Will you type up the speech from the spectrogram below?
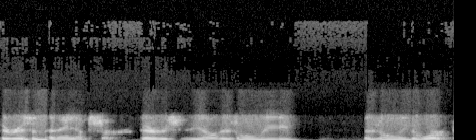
there isn't an answer. There's you know, there's only there's only the work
